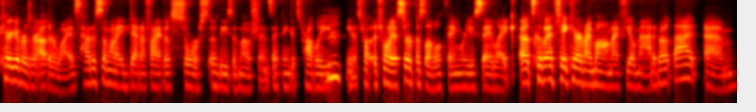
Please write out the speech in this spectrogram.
caregivers or otherwise how does someone identify the source of these emotions i think it's probably mm-hmm. you know it's, pro- it's, probably a surface level thing where you say like oh it's because i have to take care of my mom i feel mad about that um,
